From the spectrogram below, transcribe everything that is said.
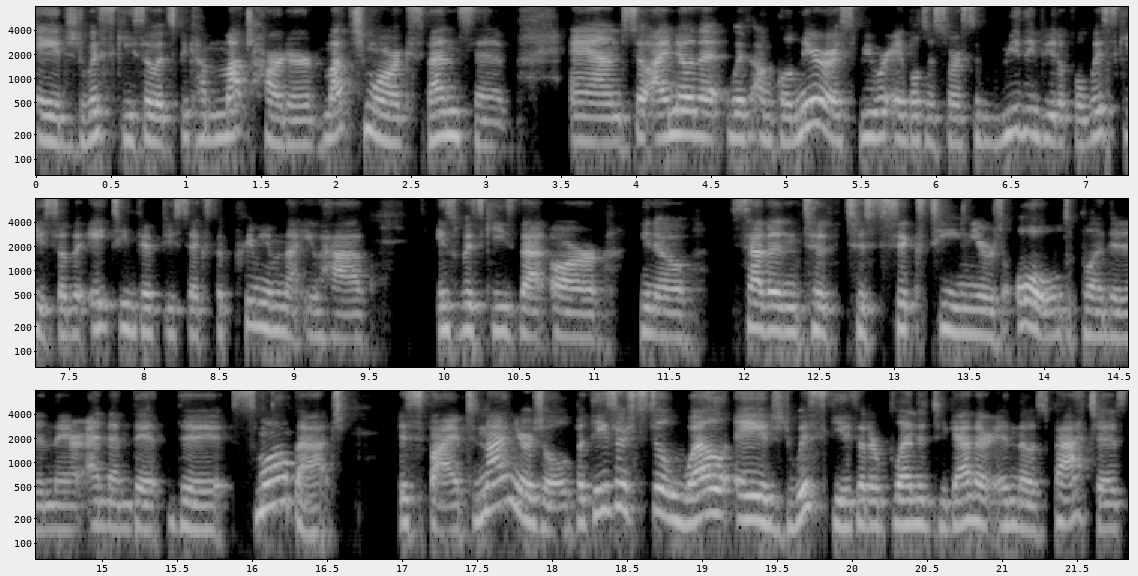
aged whiskey so it's become much harder much more expensive and so i know that with uncle nearest we were able to source some really beautiful whiskey so the 1856 the premium that you have is whiskeys that are you know 7 to, to 16 years old blended in there and then the the small batch is five to nine years old, but these are still well aged whiskeys that are blended together in those batches.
